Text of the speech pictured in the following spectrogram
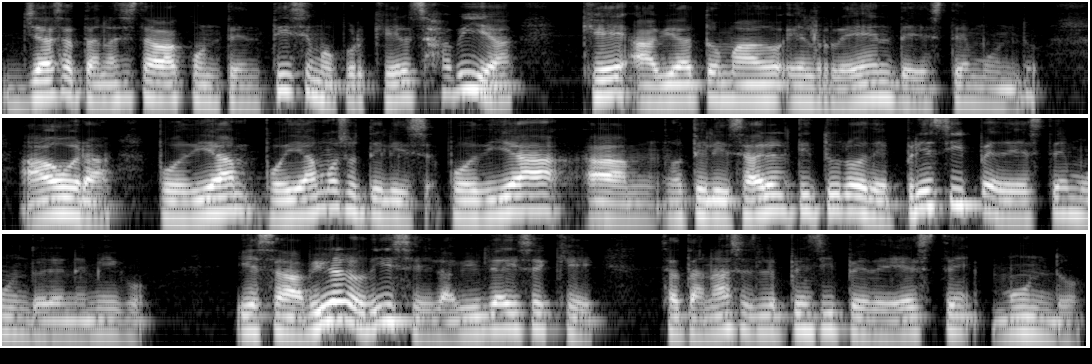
ya Satanás estaba contentísimo porque él sabía que había tomado el rehén de este mundo. Ahora, podía, podíamos podía utilizar el título de príncipe de este mundo, el enemigo. Y esa Biblia lo dice, la Biblia dice que Satanás es el príncipe de este mundo.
